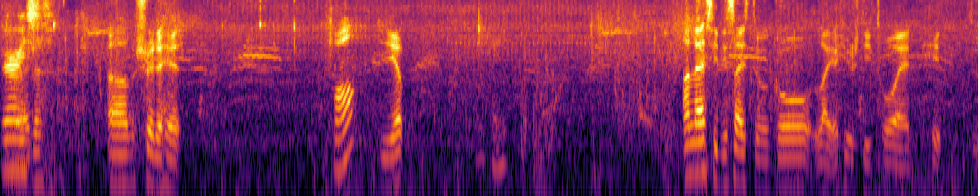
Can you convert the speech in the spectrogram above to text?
Where Alright, is Um, straight ahead. four? Yep. Okay. Unless he decides to go like a huge detour and hit to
